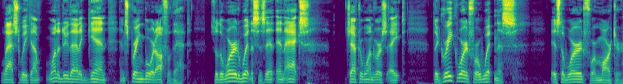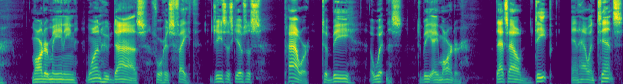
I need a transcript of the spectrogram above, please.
last week, and I want to do that again and springboard off of that. So the word witnesses in, in Acts chapter 1, verse 8. The Greek word for witness is the word for martyr. Martyr meaning one who dies for his faith. Jesus gives us power to be a witness, to be a martyr. That's how deep and how intense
